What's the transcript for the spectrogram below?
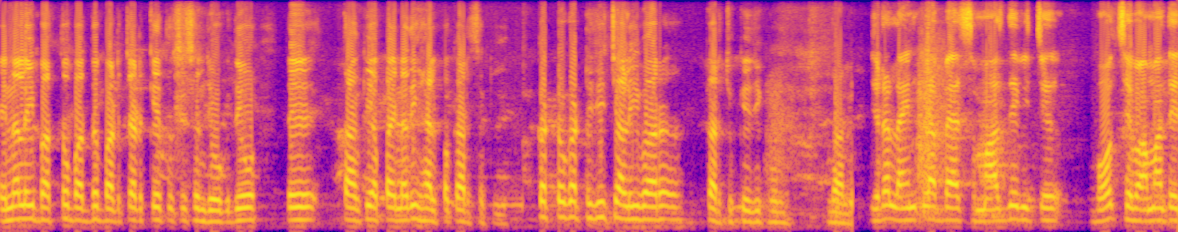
ਇਹਨਾਂ ਲਈ ਵੱਧ ਤੋਂ ਵੱਧ ਵੱਧ ਚੜ ਕੇ ਤੁਸੀਂ ਸੰਯੋਗ ਦਿਓ ਤੇ ਤਾਂ ਕਿ ਆਪਾਂ ਇਹਨਾਂ ਦੀ ਹੈਲਪ ਕਰ ਸਕੀਏ। ਘੱਟੋ ਘੱਟ ਜੀ 40 ਵਾਰ ਕਰ ਚੁੱਕੇ ਜੀ ਖੂਨ ਦਾਨ ਜਿਹੜਾ ਲਾਈਨ ਕਲੱਬ ਹੈ, ਸਮਾਜ ਦੇ ਵਿੱਚ ਬਹੁਤ ਸੇਵਾਵਾਂ ਤੇ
